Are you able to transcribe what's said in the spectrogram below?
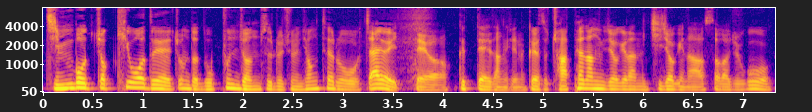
진보 쪽 키워드에 좀 더 높은 점수를 주는 형태로 짜여 있대요. 그때 당시에는. 그래서 좌편향적이라는 지적이 나왔어가지고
